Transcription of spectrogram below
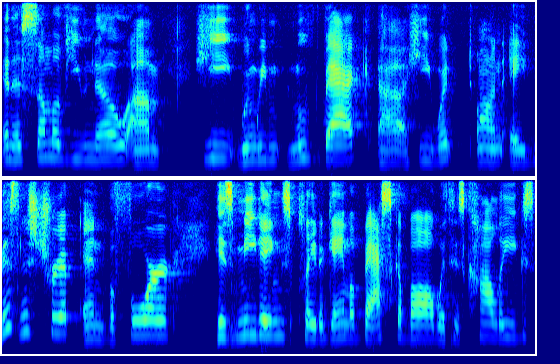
And as some of you know, um, he, when we moved back, uh, he went on a business trip, and before his meetings, played a game of basketball with his colleagues,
